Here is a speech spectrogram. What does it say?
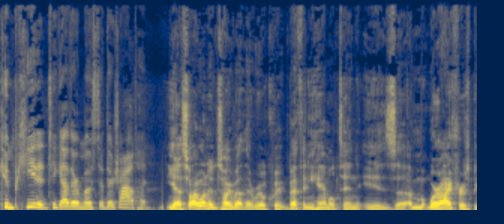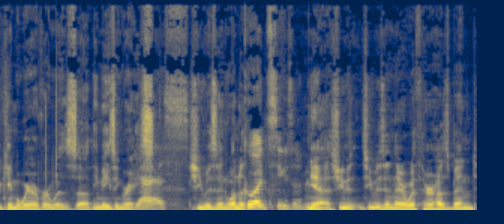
competed together most of their childhood. Yeah, so I wanted to talk about that real quick. Bethany Hamilton is uh, where I first became aware of her was uh, The Amazing Race. Yes. she was in one of Good season. yeah she was she was in there with her husband,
